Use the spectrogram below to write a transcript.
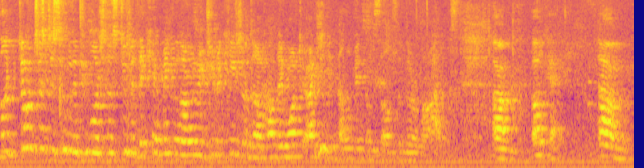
like, don't just assume that people are so stupid they can't make their own adjudications on how they want to actually elevate themselves in their lives. Um, okay. Um,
